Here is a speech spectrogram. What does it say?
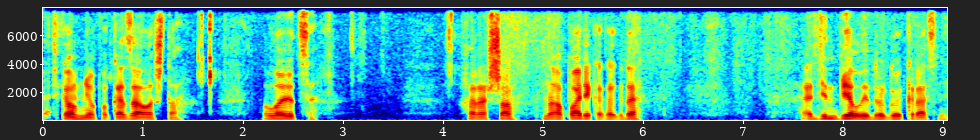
Практика мне показала, что ловится хорошо на опарика, когда один белый, другой красный.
